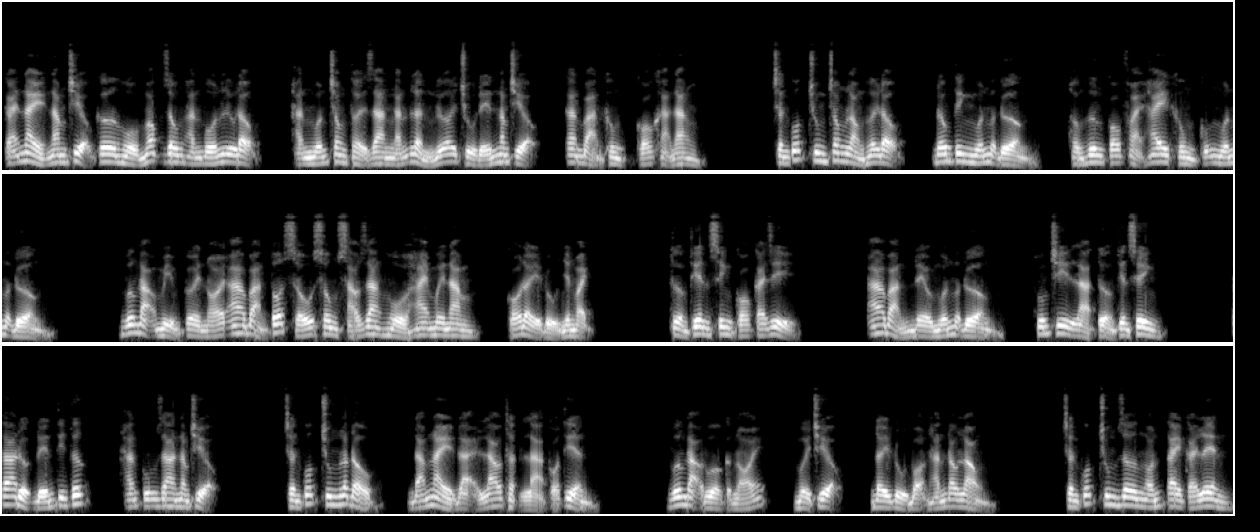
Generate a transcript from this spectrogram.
cái này năm triệu cơ hồ móc rông hắn vốn lưu động, hắn muốn trong thời gian ngắn lần nữa chủ đến năm triệu, căn bản không có khả năng trần quốc trung trong lòng hơi động, đông tinh muốn mượn đường, hồng hưng có phải hay không cũng muốn mượn đường. Vương đạo mỉm cười nói, a bản tốt xấu sông sáo giang hồ hai mươi năm, có đầy đủ nhân mạch. Tưởng tiên sinh có cái gì? A bản đều muốn mượn đường thúng chi là tưởng tiên sinh. Ta được đến tin tức, hắn cũng ra năm triệu. Trần quốc trung lắc đầu, đám này đại lao thật là có tiền. Vương đạo đùa cờ nói, mười triệu, đầy đủ bọn hắn đau lòng. Trần quốc trung giơ ngón tay cái lên,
